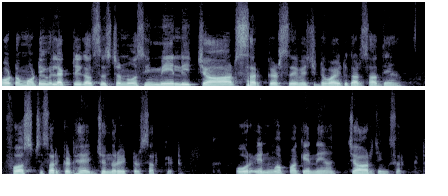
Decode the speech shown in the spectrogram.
automotive electrical system ਨੂੰ ਅਸੀਂ ਮੇਨਲੀ ਚਾਰ ਸਰਕਟਸ ਦੇ ਵਿੱਚ ਡਿਵਾਈਡ ਕਰ ਸਕਦੇ ਹਾਂ। ਫਰਸਟ ਸਰਕਟ ਹੈ ਜਨਰੇਟਰ ਸਰਕਟ ਔਰ ਇਹਨੂੰ ਆਪਾਂ ਕਹਿੰਦੇ ਆ ਚਾਰਜਿੰਗ ਸਰਕਟ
